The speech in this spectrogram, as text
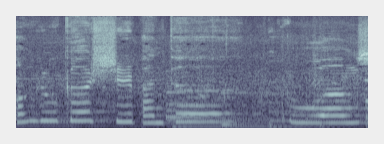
恍如隔世般的往昔。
